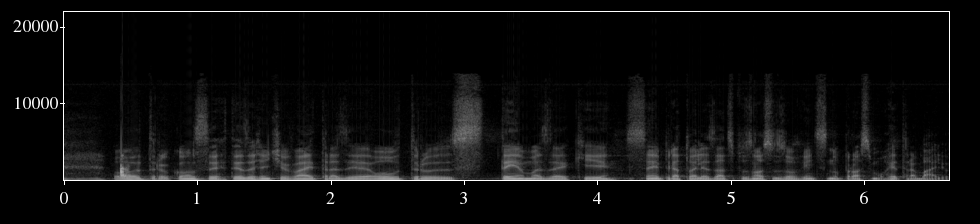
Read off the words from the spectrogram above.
Outro, com certeza a gente vai trazer outros temas aqui, sempre atualizados para os nossos ouvintes no próximo retrabalho.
